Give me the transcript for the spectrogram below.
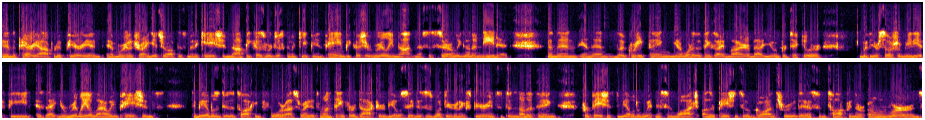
in the perioperative period, and we're going to try and get you off this medication, not because we're just going to keep you in pain, because you're really not necessarily going to need it. And then, and then the great thing, you know, one of the things I admire about you in particular with your social media feed is that you're really allowing patients to be able to do the talking for us, right? It's one thing for a doctor to be able to say, this is what you're going to experience. It's another thing for patients to be able to witness and watch other patients who have gone through this and talk in their own words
